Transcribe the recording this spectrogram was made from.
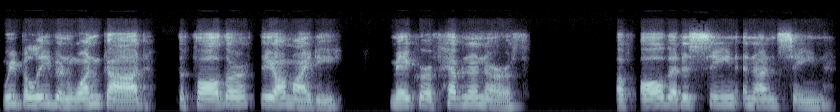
We believe in one God, the Father, the Almighty, maker of heaven and earth, of all that is seen and unseen.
